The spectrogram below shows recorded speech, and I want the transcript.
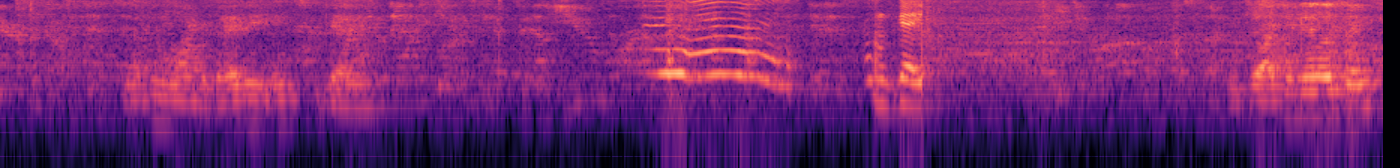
Nothing like a baby eating spaghetti. That's good. Would you like any of those things?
